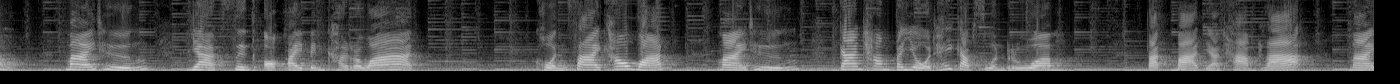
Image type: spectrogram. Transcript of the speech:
น หมายถึง อยากศึกออกไปเป็นคารวาสขนทรายเข้าวัด หมายถึง การทำประโยชน์ให้กับส่วนรวม ตักบาตรอย่าถามพระ หมาย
